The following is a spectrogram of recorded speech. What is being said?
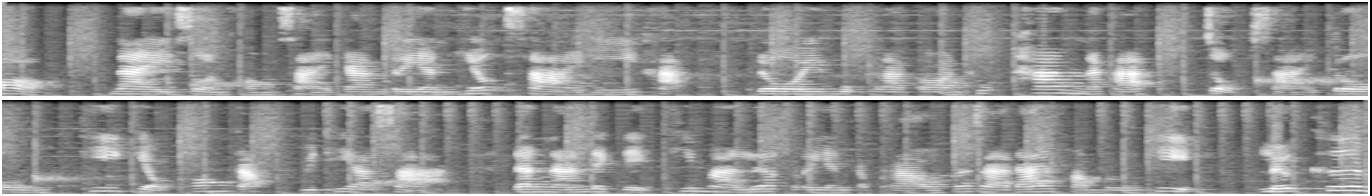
อบในส่วนของสายการเรียน Health Science นี้ค่ะ โดยบุคลากรทุกท่านนะคะ จบสายตรงที่เกี่ยวข้องกับวิทยาศาสตร์ ดังนั้นเด็กๆที่มาเลือกเรียนกับเราก็จะได้ความรู้ที่ลึกขึ้น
